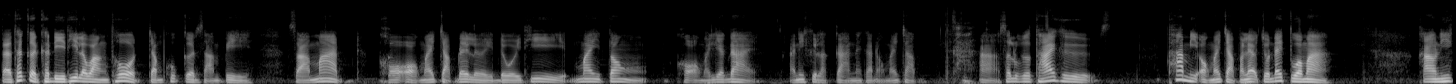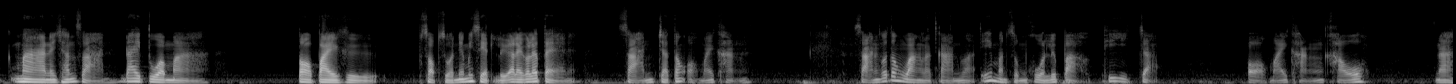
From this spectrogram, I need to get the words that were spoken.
แต่ถ้าเกิดคดีที่ระวังโทษจำคุกเกิน 3 ปี สามารถขอออกหมายจับได้เลย โดยที่ไม่ต้องขอออกหมายเรียกได้ อันนี้คือหลักการในการออกหมายจับค่ะอ่าสรุปสุดท้ายคือ ถ้ามีออกหมายจับมาแล้วจนได้ตัวมา คราวนี้มาในชั้นศาลได้ตัวมา ต่อไปคือสอบสวนยังไม่เสร็จหรืออะไรก็แล้วแต่เนี่ยศาลจะต้องออกหมายขัง ศาลก็ต้องวางหลักการว่า เอ๊ะมันสมควรหรือเปล่าที่จะออกหมายขังเขานะ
